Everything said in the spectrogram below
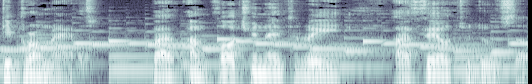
diplomat, but unfortunately, I failed to do so.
